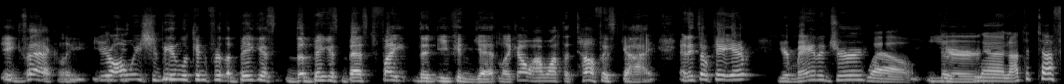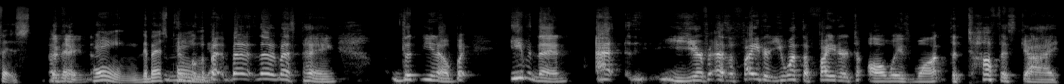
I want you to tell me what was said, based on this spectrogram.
Exactly. You always should be looking for the biggest, the biggest, best fight that you can get. Like, oh, I want the toughest guy, and it's okay. Your manager, well, your no, not the toughest. The okay, best paying the best paying, the, be, the best paying. The you know, but even then, at you're as a fighter, you want the fighter to always want the toughest guy.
